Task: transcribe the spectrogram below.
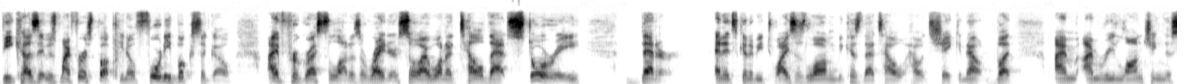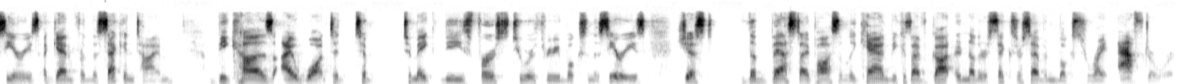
because it was my first book, you know, 40 books ago. I've progressed a lot as a writer, so I want to tell that story better. And it's going to be twice as long because that's how how it's shaken out. But I'm I'm relaunching the series again for the second time because I want to to to make these first two or three books in the series just the best I possibly can because I've got another six or seven books to write afterward.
